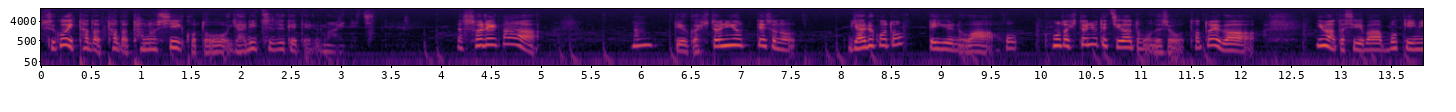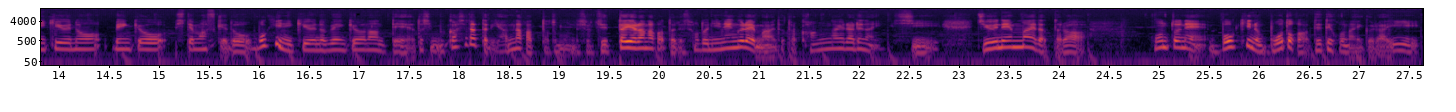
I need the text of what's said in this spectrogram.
すごいただただ楽しいことをやり続けてる毎日それが何て言うか人によってそのやることっていうのは本当人によって違うと思うんですよ。例えば今私は簿記2級の勉強してますけど簿記2級の勉強なんて私昔だったらやんなかったと思うんですよ。絶対やらなかったです。本当2年ぐらい前だったら考えられないし10年前だったら本当ね簿記の簿とか出てこないぐらい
